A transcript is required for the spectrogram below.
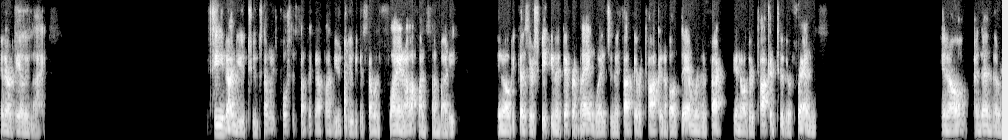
in our daily lives. We see it on YouTube. Somebody's posted something up on YouTube because someone's flying off on somebody, you know, because they're speaking a different language and they thought they were talking about them when in fact, you know, they're talking to their friends. You know, and then the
